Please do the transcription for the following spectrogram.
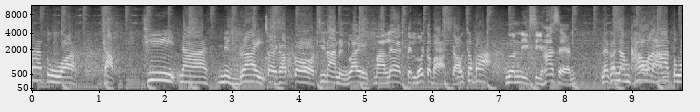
5 ตัวกับที่นา 1 ไร่ใช่ครับก็ที่นาหนึ่งไร่มาแลกเป็นรถกระบะกับรถกระบะเงินอีก4ี่ห้าแสน แล้วก็นำเข้ามานั้น5ตัว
